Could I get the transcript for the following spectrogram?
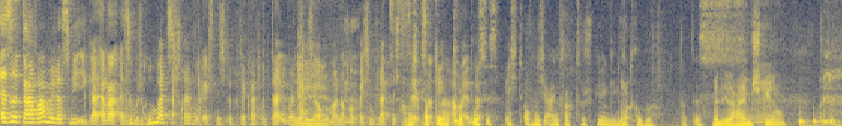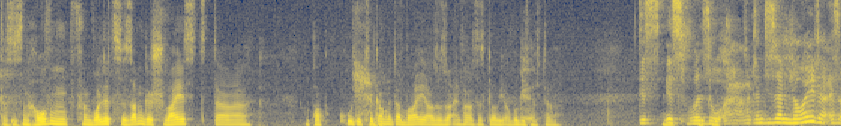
Also da war mir das wie egal. Aber also mit Ruhm hat sich Freiburg echt nicht bekleckert. Und da überlege ich auch immer noch, auf welchen Platz ich die Aber ich setze glaube, gegen ne. Cottbus ist echt auch nicht einfach zu spielen gegen die Truppe. Das ist, Wenn die daheim spielen. das ist ein Haufen von Wolle zusammengeschweißt. Da ein paar gute Kicker mit dabei. Also so einfach ist es, glaube ich, auch wirklich nicht da. Das ist wohl so. Aber dann diese Leute, also.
